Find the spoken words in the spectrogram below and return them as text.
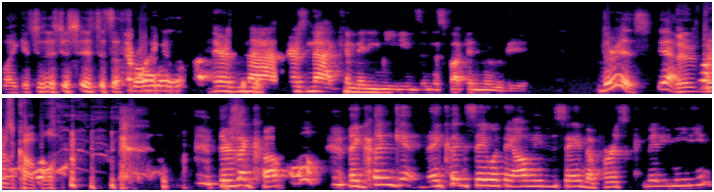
like it's just it's just it's, it's a throwaway. There's not, there's not committee meetings in this fucking movie. There is, yeah. There, there's a couple. There's a couple. They couldn't get. They couldn't say what they all needed to say in the first committee meeting.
